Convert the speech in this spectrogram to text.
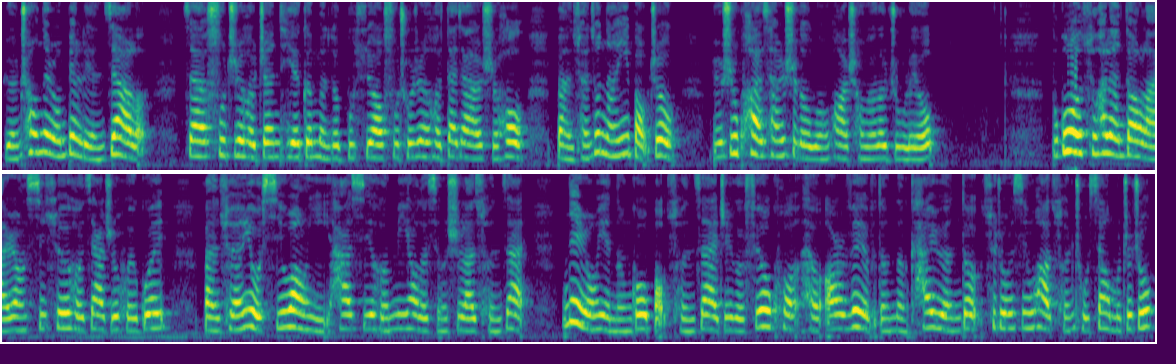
原创内容变廉价了，在复制和粘贴根本就不需要付出任何代价的时候，版权就难以保证，于是快餐式的文化成为了主流。不过，区块链到来让稀缺和价值回归，版权有希望以哈希和密钥的形式来存在，内容也能够保存在这个 Filecoin 还有 Rwave 等等开源的去中心化存储项目之中。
